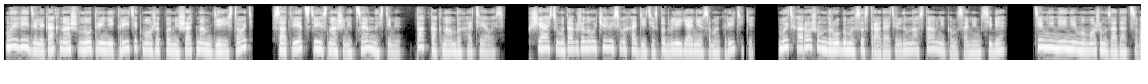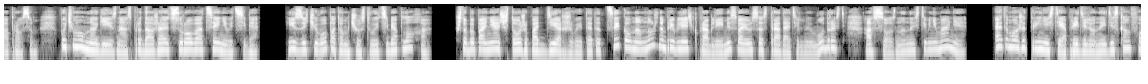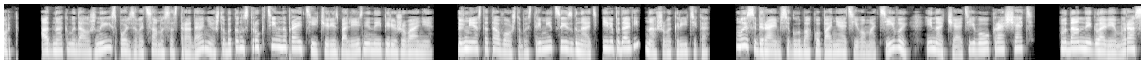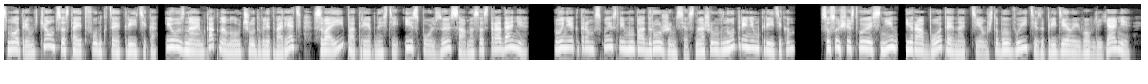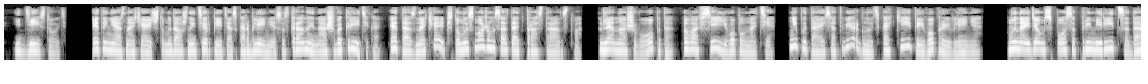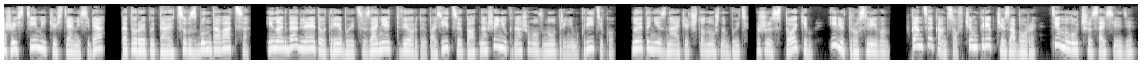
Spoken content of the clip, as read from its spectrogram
Мы видели, как наш внутренний критик может помешать нам действовать в соответствии с нашими ценностями так, как нам бы хотелось. К счастью, мы также научились выходить из-под влияния самокритики, быть хорошим другом и сострадательным наставником самим себе. Тем не менее, мы можем задаться вопросом, почему многие из нас продолжают сурово оценивать себя, из-за чего потом чувствуют себя плохо. Чтобы понять, что же поддерживает этот цикл, нам нужно привлечь к проблеме свою сострадательную мудрость, осознанность и внимание. Это может принести определенный дискомфорт. Однако мы должны использовать самосострадание, чтобы конструктивно пройти через болезненные переживания. Вместо того, чтобы стремиться изгнать или подавить нашего критика, мы собираемся глубоко понять его мотивы и начать его укращать. В данной главе мы рассмотрим, в чем состоит функция критика и узнаем, как нам лучше удовлетворять свои потребности, используя самосострадание. В некотором смысле мы подружимся с нашим внутренним критиком, сосуществуя с ним и работая над тем, чтобы выйти за пределы его влияния и действовать. Это не означает, что мы должны терпеть оскорбления со стороны нашего критика. Это означает, что мы сможем создать пространство для нашего опыта во всей его полноте не пытаясь отвергнуть какие-то его проявления. Мы найдем способ примириться даже с теми частями себя, которые пытаются взбунтоваться. Иногда для этого требуется занять твердую позицию по отношению к нашему внутреннему критику, но это не значит, что нужно быть жестоким или трусливым. В конце концов, чем крепче заборы, тем лучше соседи.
